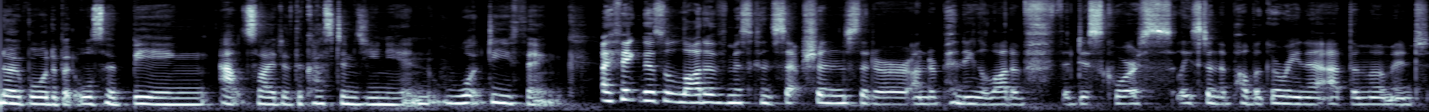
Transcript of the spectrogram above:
no border but also being outside of the customs union. What do you think? I think there's a lot of misconceptions that are underpinning a lot of the discourse, at least in the public arena at the moment.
